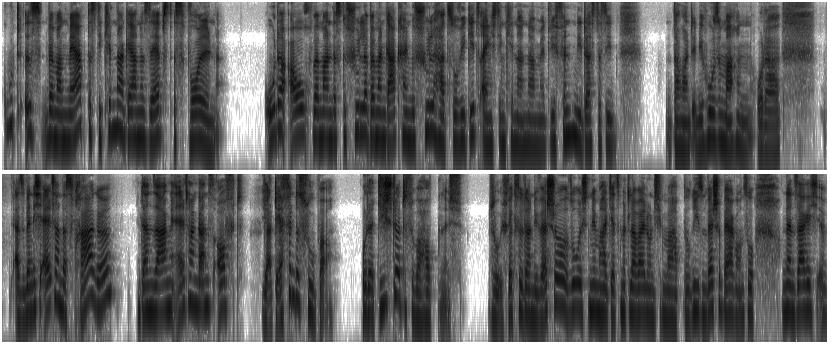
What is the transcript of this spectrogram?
gut ist, wenn man merkt, dass die Kinder gerne selbst es wollen. Oder auch, wenn man das Gefühl hat, wenn man gar kein Gefühl hat, so wie geht's eigentlich den Kindern damit? Wie finden die das, dass sie dauernd in die Hose machen? Oder also wenn ich Eltern das frage, dann sagen Eltern ganz oft, ja, der findet es super. Oder die stört es überhaupt nicht. So, ich wechsle dann die Wäsche, so, ich nehme halt jetzt mittlerweile und ich habe riesen Wäscheberge und so. Und dann sage ich, äh,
